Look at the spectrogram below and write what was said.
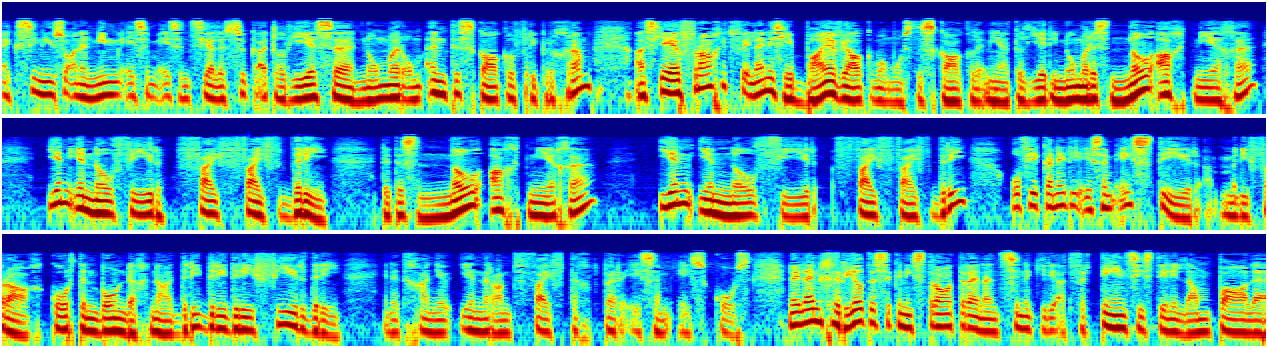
Ek sien hier so anoniem SMS en sê hulle soek ateljee se nommer om in te skakel vir die program. As jy 'n vraag het vir Elyn, is jy baie welkom om ons te skakel in die ateljee. Die nommer is 089 1104553. Dit is 089 1104553553 of jy kan net die SMS stuur met die vraag kort en bondig na 33343 en dit gaan jou R1.50 per SMS kos. Nou lyn gereeld as ek in die straat ry en dan sien ek hierdie advertensies teen die lamppale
